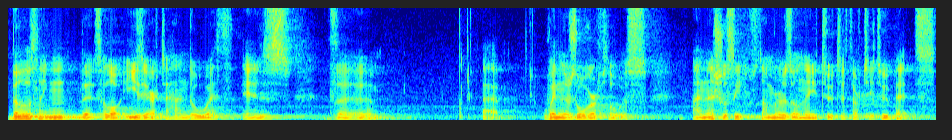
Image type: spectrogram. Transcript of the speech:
The other thing that's a lot easier to handle with is the uh, when there's overflows. An initial sequence number is only 2 to 32 bits,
